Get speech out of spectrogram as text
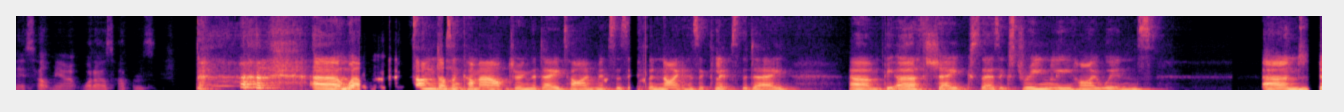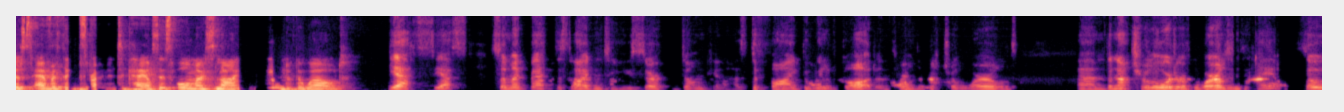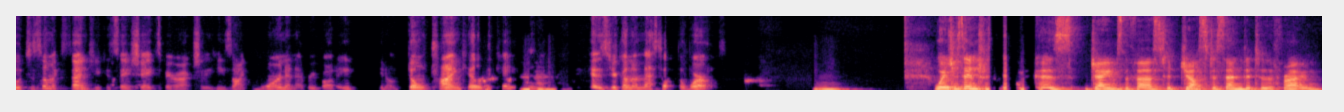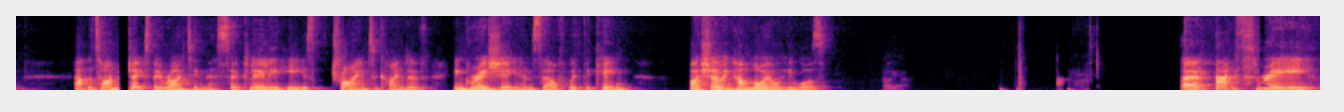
Miss, help me out. What else happens? uh, well, the sun doesn't come out during the daytime. It's as if the night has eclipsed the day. Um, the earth shakes. There's extremely high winds, and just everything's thrown into chaos. It's almost like the end of the world. Yes, yes. So Macbeth deciding to usurp Duncan has defied the will of God and thrown the natural world, um, the natural order of the world into chaos. So to some extent, you could say Shakespeare actually, he's like warning everybody, you know, don't try and kill the king Mhm. because you're going to mess up the world. Mm. Which is interesting because James I had just ascended to the throne at the time of Shakespeare writing this. So clearly he's trying to kind of ingratiate himself with the king by showing how loyal he was. Oh yeah. So, Act Three,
